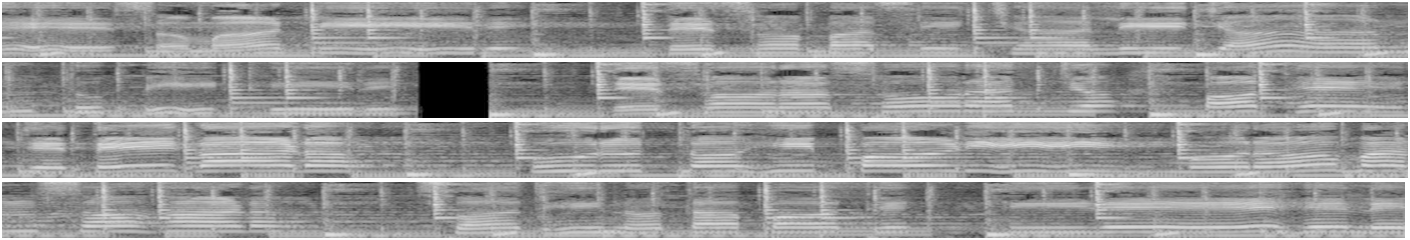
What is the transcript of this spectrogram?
দেশ মাটিরে দেশবাসী চালি যান্তু পিঠিরে দেশর স্বরাজ্য পথে যেতে গাড় পুরুত হি পড়ি মোর মাংস হাড় স্বাধীনতা পথে তীরে হেলে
